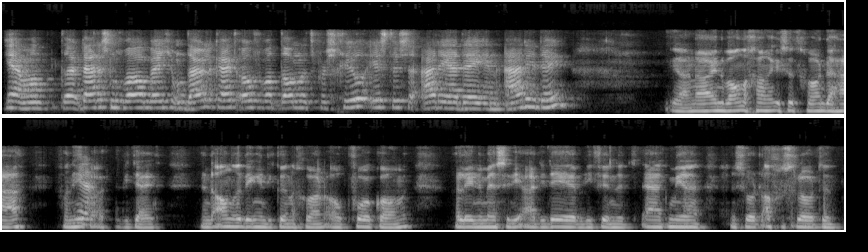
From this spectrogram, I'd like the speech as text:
Ja, want daar, daar is nog wel een beetje onduidelijkheid over wat dan het verschil is tussen ADHD en ADD. Ja, nou in de wandelgangen is het gewoon de H van hyperactiviteit. En de andere dingen die kunnen gewoon ook voorkomen. Alleen de mensen die ADD hebben, die vinden het eigenlijk meer een soort afgesloten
